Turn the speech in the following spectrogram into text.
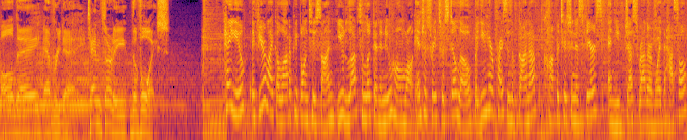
all day, every day. 1030 The Voice. Hey, you, if you're like a lot of people in Tucson, you'd love to look at a new home while interest rates are still low, but you hear prices have gone up, competition is fierce, and you'd just rather avoid the hassle.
